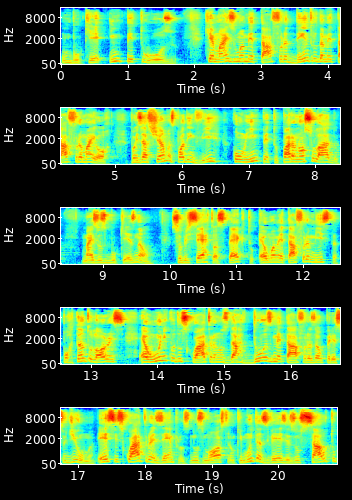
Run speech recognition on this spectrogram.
um buquê impetuoso, que é mais uma metáfora dentro da metáfora maior, pois as chamas podem vir com ímpeto para o nosso lado, mas os buquês não. Sobre certo aspecto, é uma metáfora mista. Portanto, Lawrence é o único dos quatro a nos dar duas metáforas ao preço de uma. Esses quatro exemplos nos mostram que muitas vezes o salto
